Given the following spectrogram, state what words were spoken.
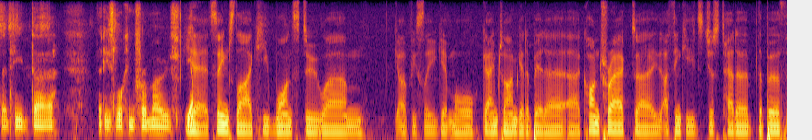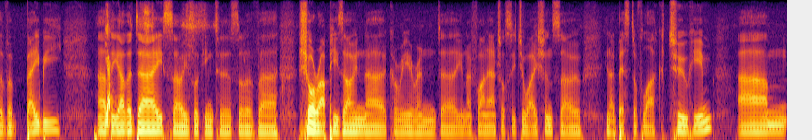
that he'd uh, that he's looking for a move. Yep. Yeah, it seems like he wants to um, obviously get more game time, get a better uh, contract. Uh, I think he's just had a the birth of a baby uh, Yep. the other day, so he's looking to sort of uh, shore up his own uh, career and uh, you know financial situation. So you know, best of luck to him. Um,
